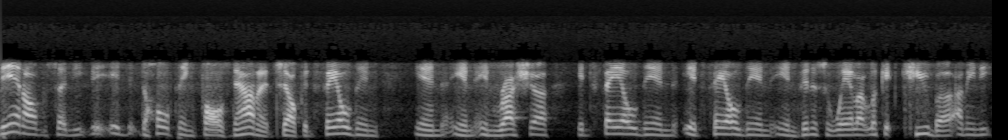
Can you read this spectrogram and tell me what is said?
then all of a sudden it, the whole thing falls down on itself. It failed in in in in Russia. It failed in it failed in in Venezuela. Look at Cuba. I mean,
